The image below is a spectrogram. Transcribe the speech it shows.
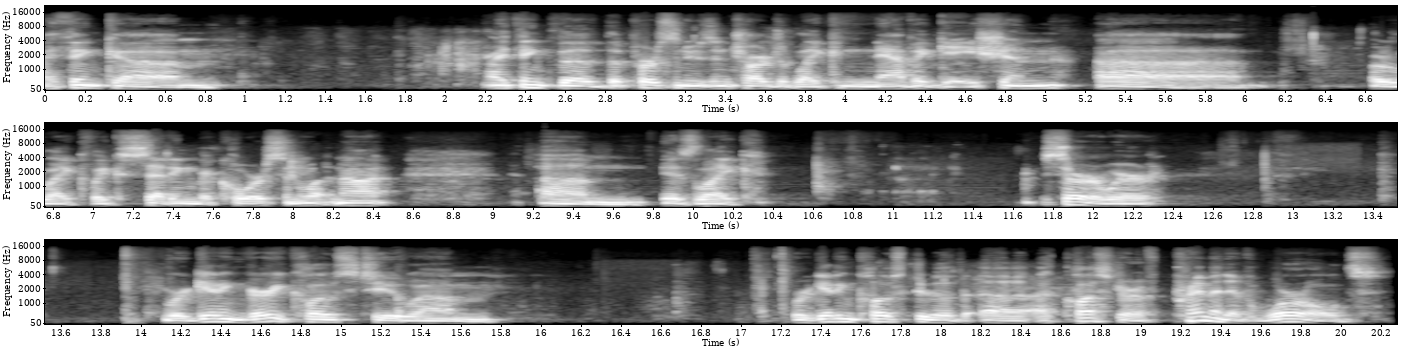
I think um, I think the the person who's in charge of like navigation uh, or like like setting the course and whatnot um, is like, sir, we're we're getting very close to um, we're getting close to a, a cluster of primitive worlds,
